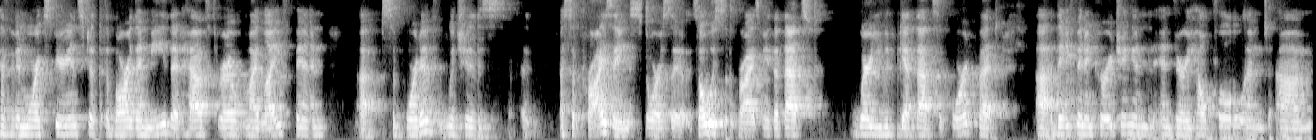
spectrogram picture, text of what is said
have been more experienced at the bar than me that have throughout my life been uh, supportive, which is a, surprising source. It's always surprised me that that's where you would get that support, but uh, they've been encouraging and, and very helpful and um,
